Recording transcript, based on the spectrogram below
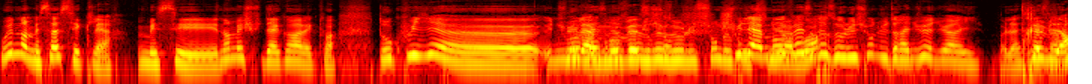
Oui, non, mais ça, c'est clair. Mais c'est, non, mais je suis d'accord avec toi. Donc oui, euh, une Tu es la mauvaise résolution de Je suis la mauvaise résolution du dry January. Voilà, Très bien.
